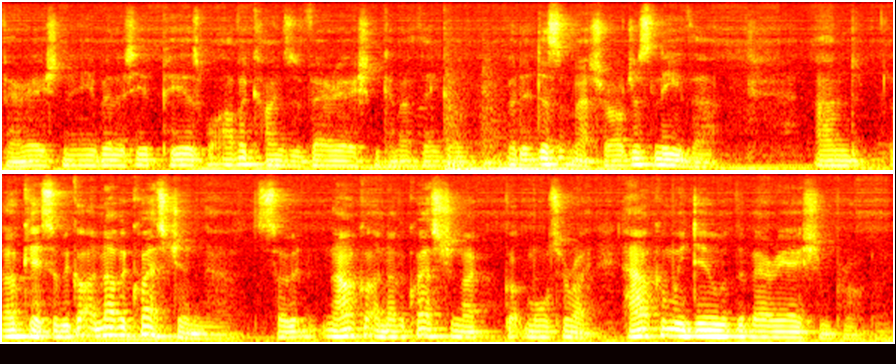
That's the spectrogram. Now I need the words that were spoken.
variation in the ability of peers, what other kinds of variation can I think of? But it doesn't matter, I'll just leave that. And okay, so we've got another question now. So now I've got another question, I've got more to write. How can we deal with the variation problem?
